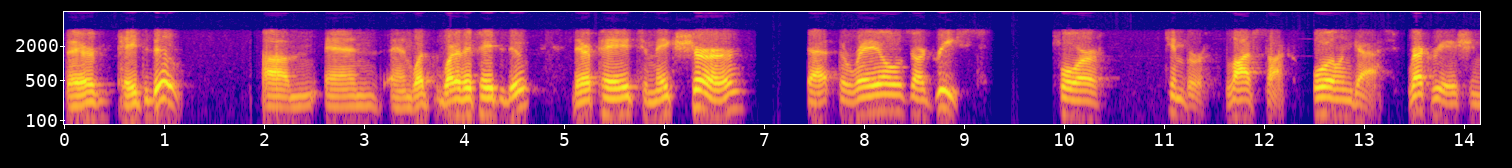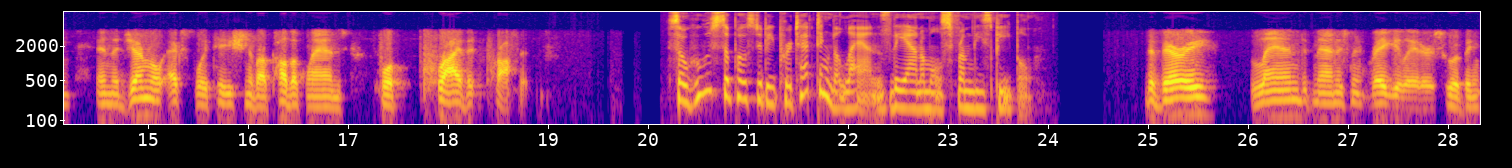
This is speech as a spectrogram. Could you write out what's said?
they're paid to do. Um, and and what what are they paid to do? They're paid to make sure that the rails are greased for timber, livestock, oil and gas, recreation, and the general exploitation of our public lands for private profit. So, who's supposed to be protecting the lands, the animals from these people? The very land management regulators who have been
